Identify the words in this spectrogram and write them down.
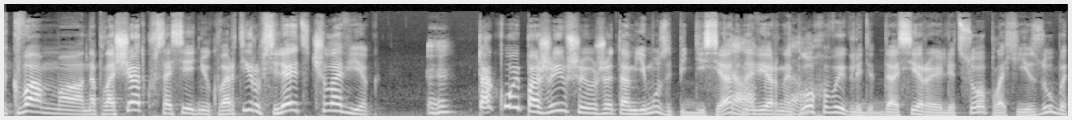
к вам а, на площадку в соседнюю квартиру вселяется человек. Угу такой поживший уже там ему за 50, да, наверное, да. плохо выглядит, да, серое лицо, плохие зубы,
